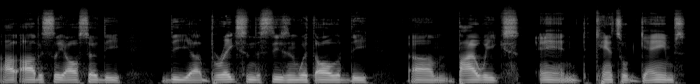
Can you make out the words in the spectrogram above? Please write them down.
Uh, obviously, also the the uh, breaks in the season with all of the um, bye weeks and canceled games.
